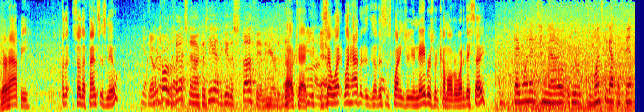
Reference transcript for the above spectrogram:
They're happy. So the, so the fence is new? Yes, Yeah, we tore the fence that. down because he had to get his stuff in here today. Okay. So what what happened? So this is funny. So your neighbors would come over. What did they say? They wanted to know if we were once we got the fence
